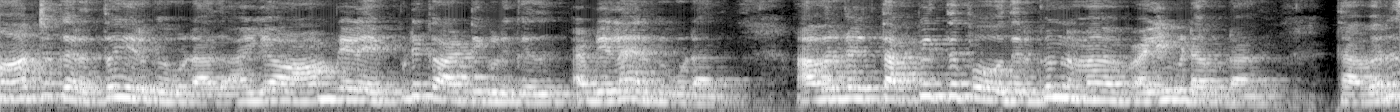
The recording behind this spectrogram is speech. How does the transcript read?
மாற்று கருத்தும் இருக்கக்கூடாது. ஐயோ ஆம்பளைல எப்படி காட்டி கொடுக்குது? அப்படிலாம் இருக்கக்கூடாது. அவர்கள் தப்பித்து போவதற்கும் நம்ம வழிவிடக்கூடாது. தவறு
